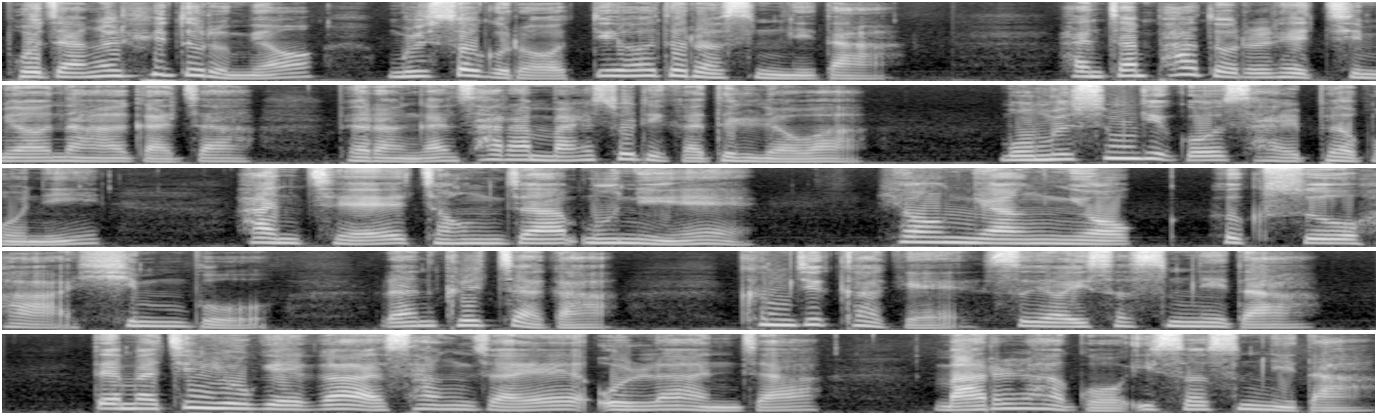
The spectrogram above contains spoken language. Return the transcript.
보장을 휘두르며 물속으로 뛰어들었습니다. 한참 파도를 헤치며 나아가자 벼랑간 사람 말소리가 들려와 몸을 숨기고 살펴보니 한 채의 정자 문 위에 형양욕 흑수화 신부란 글자가 큼직하게 쓰여 있었습니다. 때마침 요괴가 상자에 올라앉아 말을 하고 있었습니다.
